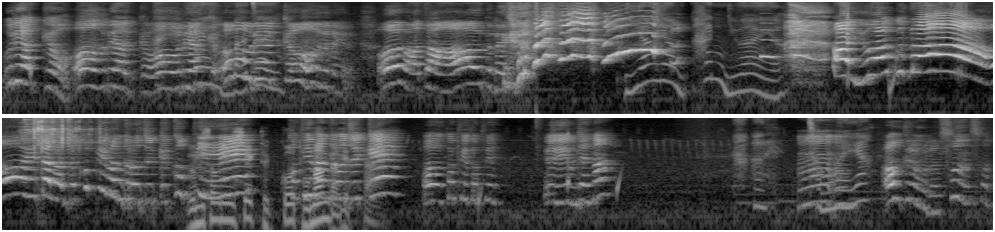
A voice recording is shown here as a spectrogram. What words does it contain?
우리 학교. 어 우리 학교. 어 우리 학교. 어 우리 맞아요. 학교. 어 그래. 어 맞아. 어, 그래 2학년 한유아예요. 아 유아구나. 어 일단 먼저 커피 만들어줄게 커피. 음성인식 듣고 커피 만들어줄게. 어 커피 커피. 이거 이거 되나? 아, 음, 정말요? 음. 어 그럼 그럼. 손손손아.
